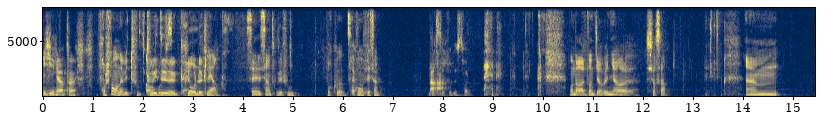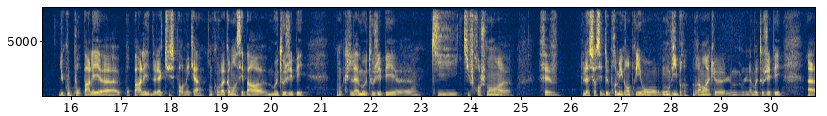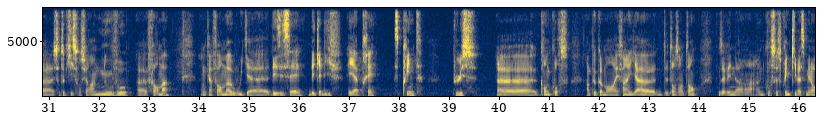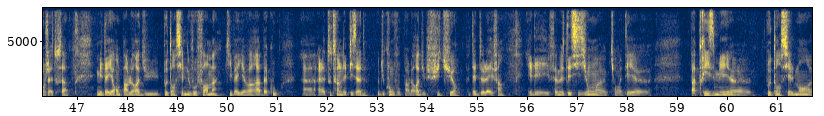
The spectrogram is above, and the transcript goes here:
il gagnera pas. Franchement, on avait tous les deux cru en Leclerc. C'est un truc de fou. Pourquoi? Pourquoi on fait ça? Ah. On aura le temps d'y revenir sur ça. Euh, du coup, pour parler, euh, pour parler de l'actu sport méca, donc on va commencer par euh, MotoGP. Donc la MotoGP qui, qui franchement fait là sur ces deux premiers grands prix, on, vibre vraiment avec le, la MotoGP, surtout qu'ils sont sur un nouveau format, donc un format où il y a des essais, des qualifs et après sprint plus grande course un peu comme en F1 il y a euh, de temps en temps. Vous avez une, course sprint qui va se mélanger à tout ça. Mais d'ailleurs, on parlera du potentiel nouveau format qui va y avoir à Bakou euh, à la toute fin de l'épisode, où du coup on vous parlera du futur peut-être de la F1 et des fameuses décisions euh, qui ont été pas prises, mais potentiellement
